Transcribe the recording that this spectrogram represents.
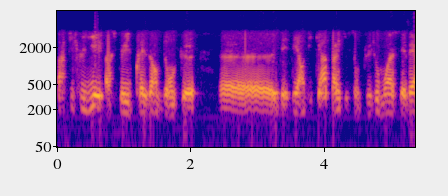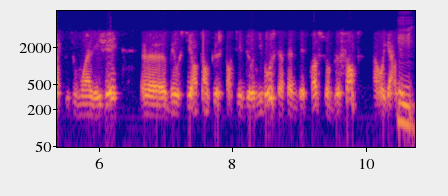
particuliers parce qu'ils présentent donc des, des handicaps hein, qui sont plus ou moins sévères, plus ou moins légers, euh, mais aussi en tant que sportif de haut niveau, certaines épreuves sont bluffantes à regarder. Mm.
